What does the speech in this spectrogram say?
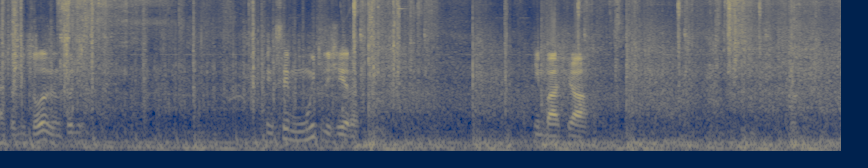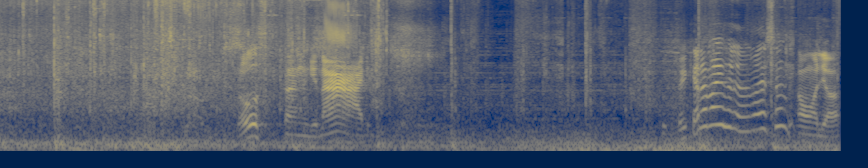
Ah, tô de 12, não tô de... Tem que ser muito ligeiro. Aqui embaixo, ó. Ô sanguinário! Pensei que era mais, mais sanguinário. Olha, ó.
